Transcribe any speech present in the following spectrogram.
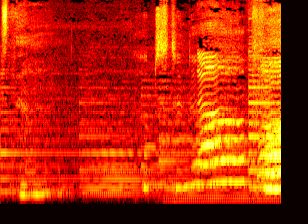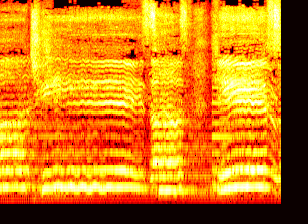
Stand up, stand up for Jesus. Jesus,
